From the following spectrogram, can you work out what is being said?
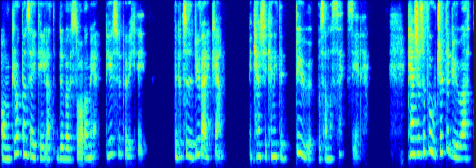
om kroppen säger till att du behöver sova mer, det är ju superviktigt. Det betyder ju verkligen. Men kanske kan inte du på samma sätt se det. Kanske så fortsätter du att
